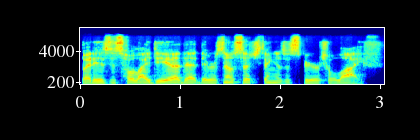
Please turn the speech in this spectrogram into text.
but is this whole idea that there is no such thing as a spiritual life.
